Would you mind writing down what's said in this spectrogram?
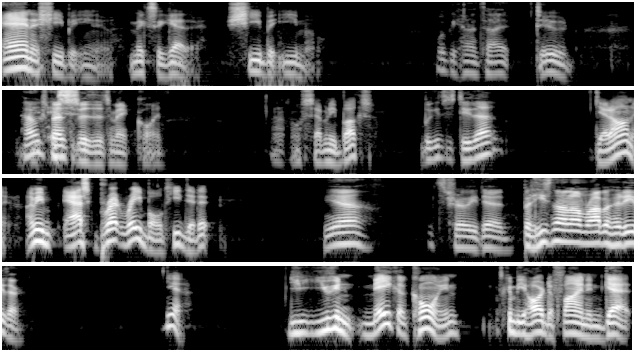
and a Shiba Inu mixed together. Shiba Emu. Would be kind of tight. Dude, How expensive is it to make a coin? I don't know, 70 bucks. We could just do that. Get on it. I mean, ask Brett Raybold. He did it. Yeah, it's true. He did, but he's not on Robinhood either. Yeah. You you can make a coin. It's gonna be hard to find and get.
